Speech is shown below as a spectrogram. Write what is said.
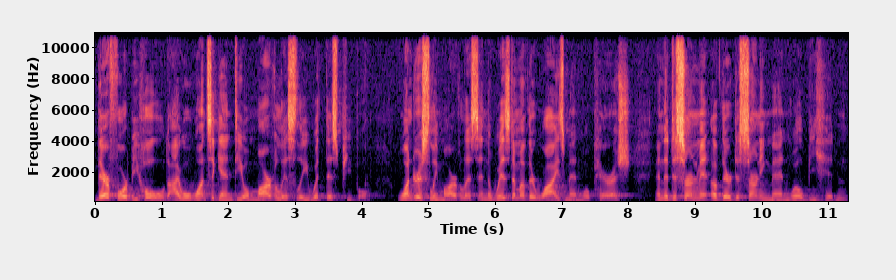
Therefore, behold, I will once again deal marvelously with this people, wondrously marvelous, and the wisdom of their wise men will perish, and the discernment of their discerning men will be hidden.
